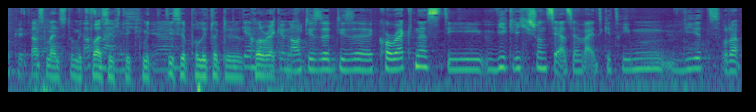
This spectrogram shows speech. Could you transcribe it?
okay, das meinst du mit vorsichtig, ich, mit ja. dieser Political genau, Correctness? Genau, diese, diese Correctness, die wirklich schon sehr, sehr weit getrieben wird. Oder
